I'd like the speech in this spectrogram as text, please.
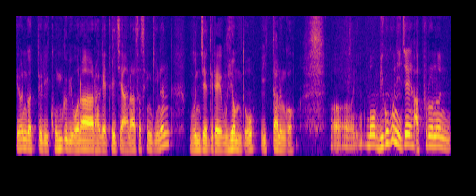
이런 것들이 공급이 원활하게 되지 않아서 생기는 문제들의 위험도 있다는 거. 어, 뭐 미국은 이제 앞으로는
